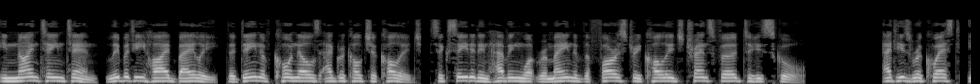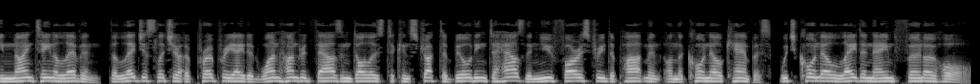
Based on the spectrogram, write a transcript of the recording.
In 1910, Liberty Hyde Bailey, the dean of Cornell's Agriculture College, succeeded in having what remained of the Forestry College transferred to his school. At his request, in 1911, the legislature appropriated $100,000 to construct a building to house the new forestry department on the Cornell campus, which Cornell later named Fernow Hall.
